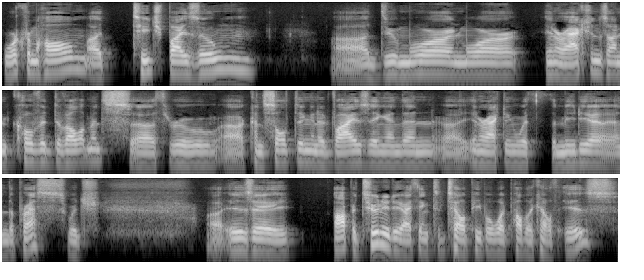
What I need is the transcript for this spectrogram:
work from home, uh, teach by Zoom, uh, do more and more interactions on COVID developments uh, through uh, consulting and advising, and then uh, interacting with the media and the press, which uh, is a opportunity, I think, to tell people what public health is.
